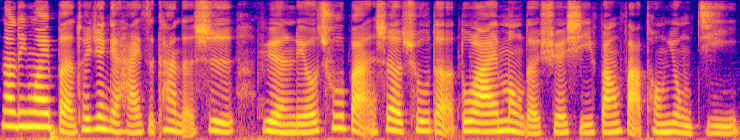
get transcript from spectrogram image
那另外一本推荐给孩子看的是远流出版社出的《哆啦 A 梦的学习方法通用机》。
